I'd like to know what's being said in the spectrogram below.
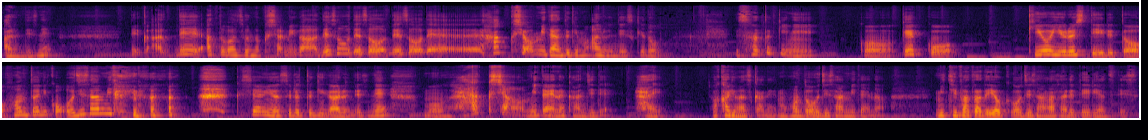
あるんですね。でであとはそのくしゃみが出そう出そう出そうでハクションみたいな時もあるんですけどその時にこう結構気を許していると本当にこうおじさんみたいな くしゃみをする時があるんですね。もうハクションみたいな感じではいわかりますかね？もう本当おじさんみたいな道端でよくおじさんがされているやつです。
